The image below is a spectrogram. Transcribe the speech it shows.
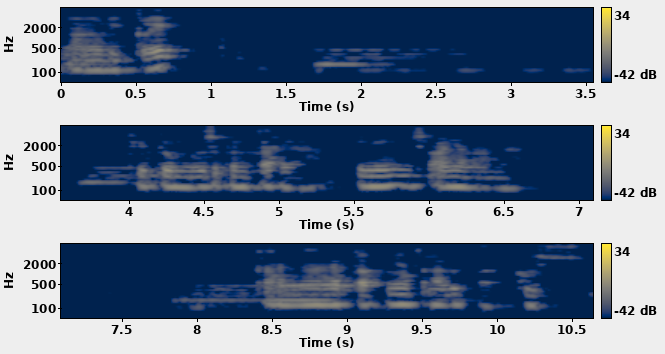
Lalu diklik. Ditunggu sebentar ya. Ini soalnya lama. Karena laptopnya terlalu bagus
